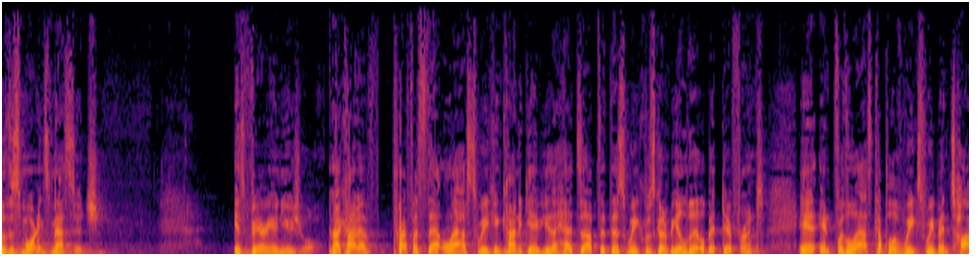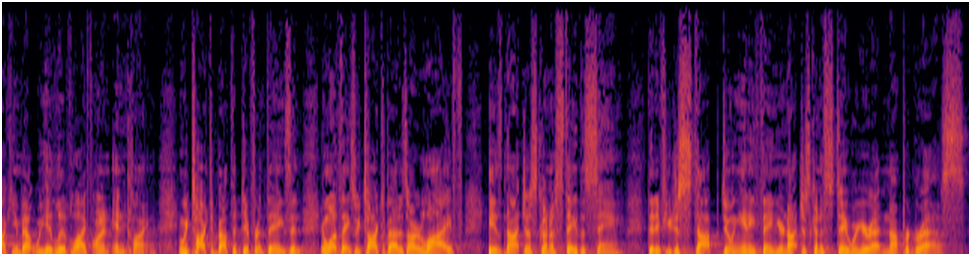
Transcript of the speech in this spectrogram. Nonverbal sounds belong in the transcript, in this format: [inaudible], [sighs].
So, this morning's message is very unusual. And I kind of prefaced that last week and kind of gave you the heads up that this week was going to be a little bit different. And, and, for the last couple of weeks, we've been talking about we had lived life on an incline. And we talked about the different things. And, and one of the things we talked about is our life is not just going to stay the same. That if you just stop doing anything, you're not just going to stay where you're at and not progress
